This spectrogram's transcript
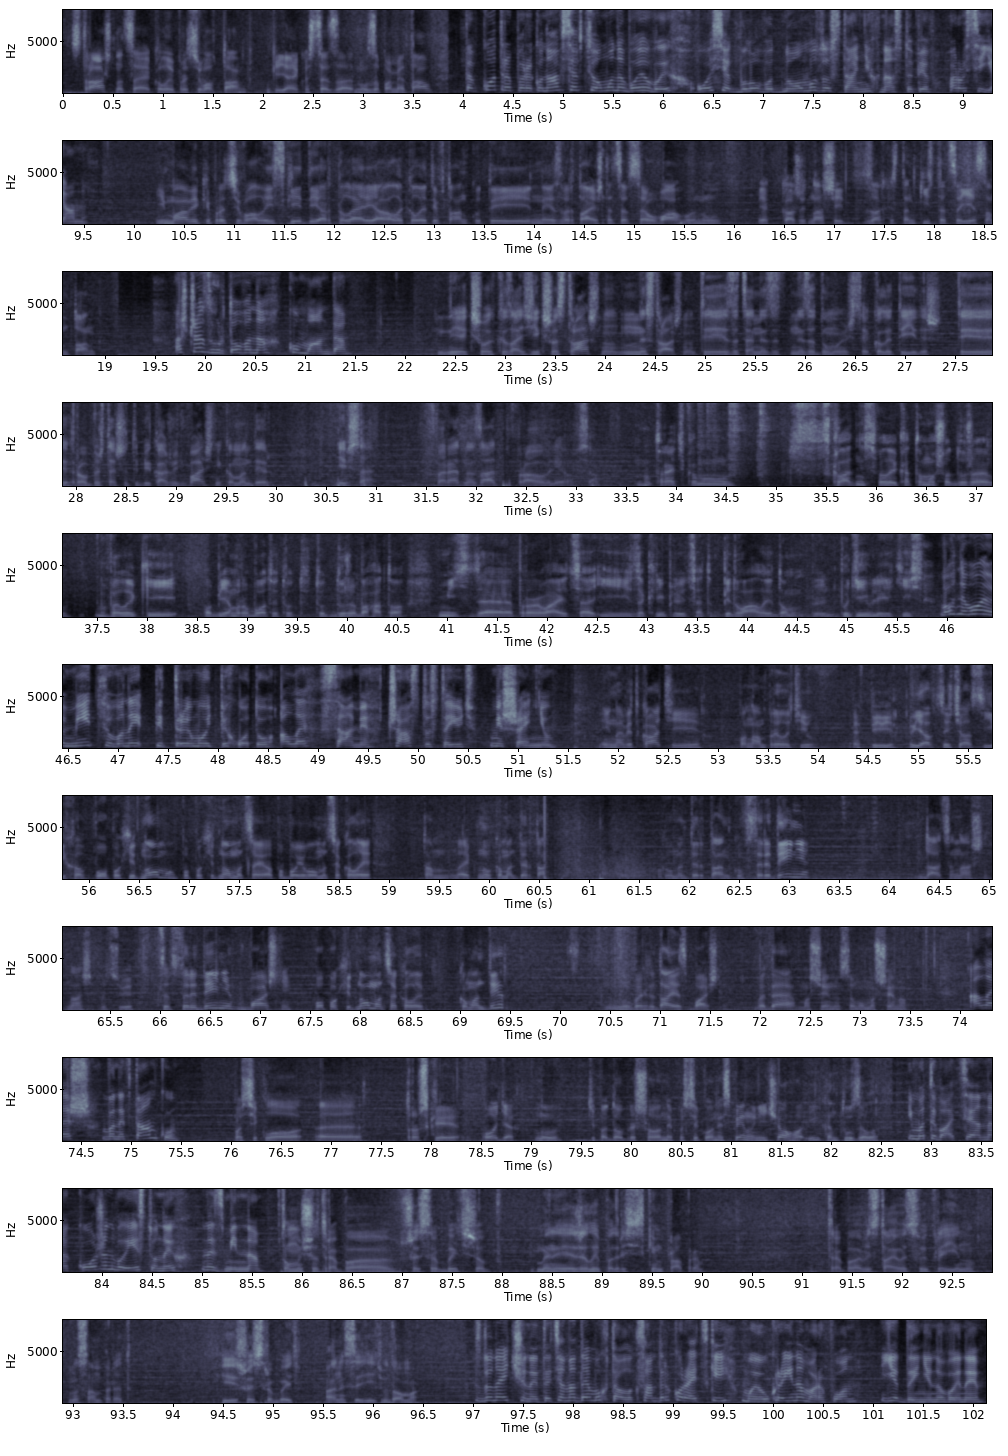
страшно, це коли працював танк. Я якось це ну, запам'ятав. Та вкотре переконався в цьому на бойових. Ось як було в одному з останніх наступів росіян. І мавіки працювали, і скид, і артилерія, але коли ти в танку, ти не звертаєш на це все увагу. Ну, як кажуть, наш захист танкіста це є сам танк. А ще згуртована команда. Якщо казати, якщо страшно, ну не страшно. Ти за це не, не задумуєшся, коли ти їдеш. Ти робиш те, що тобі кажуть башні, командир, і все. Вперед, назад, вправо, вліво, все. Ну, турецькому складність велика, тому що дуже великий об'єм роботи тут. Тут дуже багато місць, де прориваються і закріплюються там, підвали, дом, будівлі якісь. Вогневою міцю вони підтримують піхоту, але самі часто стають мішенню. І на відкаті по нам прилетів FPV. Я в цей час їхав по похідному. По похідному це, а по бойовому це коли там ну, командир танку. Командир танку всередині. Так, да, це наше, наше працює. Це всередині, в башні. По похідному це коли командир ну, виглядає з башні, веде машину, саму машину. Але ж вони в танку. Посікло е, трошки одяг. Ну, типа, добре, що не посікло ні спину, нічого, і контузило. І мотивація на кожен виїзд у них незмінна. Тому що треба щось робити, щоб ми не жили під російським прапором. Треба відстоювати свою країну насамперед. І щось робити, а не сидіти вдома. З Донеччини Тетяна Демух та Олександр Корецький. Ми Україна. Марафон. Єдині новини.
